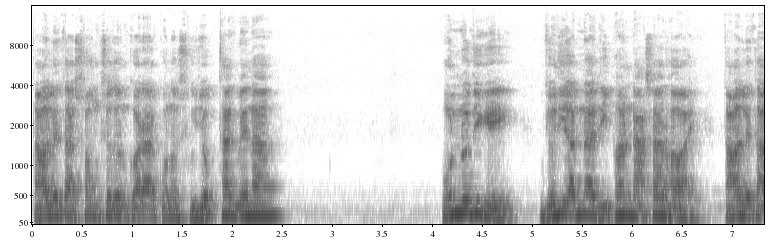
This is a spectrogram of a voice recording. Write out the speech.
তাহলে তা সংশোধন করার কোনো সুযোগ থাকবে না। অন্যদিকে, যদি আপনার রিফান্ড আসার হয়, তাহলে তা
